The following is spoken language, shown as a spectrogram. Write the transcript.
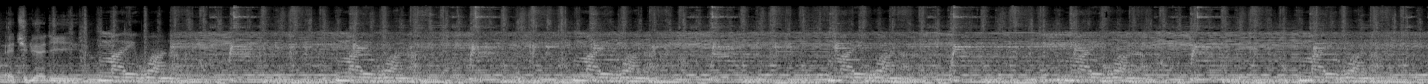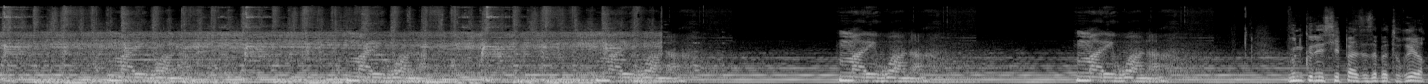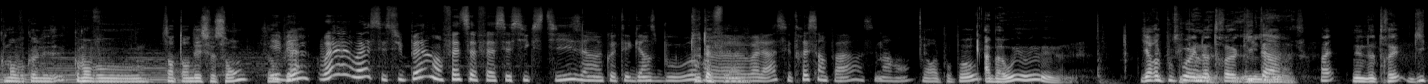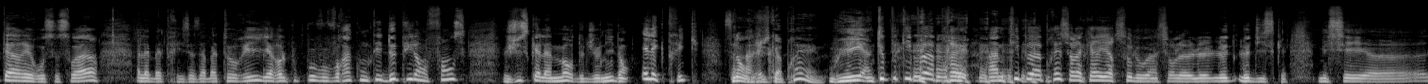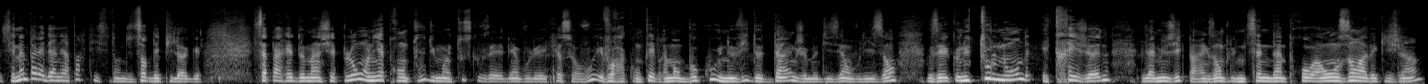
Et tu lui as dit Marijuana. Marijuana. Marijuana. Marijuana. Marijuana. Marijuana. Vous ne connaissiez pas Zaza Batory, alors comment vous, connaissez, comment vous entendez ce son? Ça vous Eh plaît? bien, ouais, ouais, c'est super. En fait, ça fait assez 60s, un côté Gainsbourg. Tout à fait. Euh, voilà, c'est très sympa, c'est marrant. Yarol Poupeau? Ah bah oui, oui. oui. Yarol Poupeau Super, est notre guitare. Ouais, notre guitare héros ce soir, à la batterie Zaza Batory. Yarol Poupeau, vous vous racontez depuis l'enfance jusqu'à la mort de Johnny dans Electric. Ça non, paraît- jusqu'après. Oui, un tout petit peu après, un petit peu après sur la carrière solo, hein, sur le, le- le- le disque. Mais c'est euh, c'est même pas la dernière partie, c'est dans une sorte d'épilogue. Ça paraît demain chez Plomb, on y apprend tout, du moins tout ce que vous avez bien voulu écrire sur vous, et vous racontez vraiment beaucoup une vie de dingue, je me disais en vous lisant. Vous avez connu tout le monde, et très jeune. La musique, par exemple, une scène d'impro à 11 ans avec Higelin.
